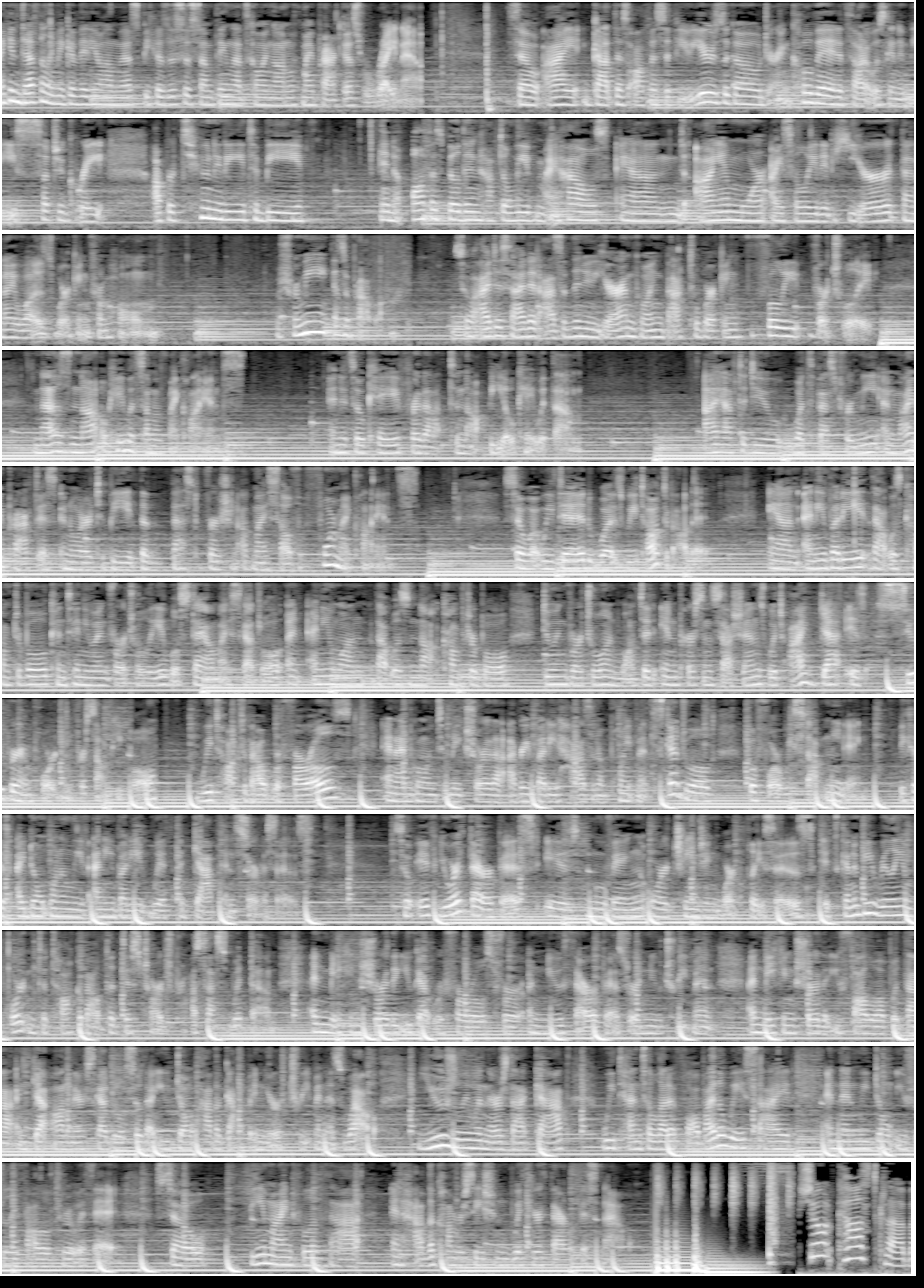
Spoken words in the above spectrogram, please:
I can definitely make a video on this because this is something that's going on with my practice right now. So I got this office a few years ago during COVID. I thought it was going to be such a great opportunity to be in an office building, have to leave my house, and I am more isolated here than I was working from home, which for me is a problem. So I decided as of the new year, I'm going back to working fully virtually. And that is not okay with some of my clients. And it's okay for that to not be okay with them. I have to do what's best for me and my practice in order to be the best version of myself for my clients. So, what we did was we talked about it. And anybody that was comfortable continuing virtually will stay on my schedule. And anyone that was not comfortable doing virtual and wanted in person sessions, which I get is super important for some people, we talked about referrals. And I'm going to make sure that everybody has an appointment scheduled before we stop meeting because I don't want to leave anybody with a gap in services. So, if your therapist is moving or changing workplaces, it's going to be really important to talk about the discharge process with them and making sure that you get referrals for a new therapist or a new treatment and making sure that you follow up with that and get on their schedule so that you don't have a gap in your treatment as well. Usually, when there's that gap, we tend to let it fall by the wayside and then we don't usually follow through with it. So, be mindful of that and have the conversation with your therapist now. Short Cast Club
